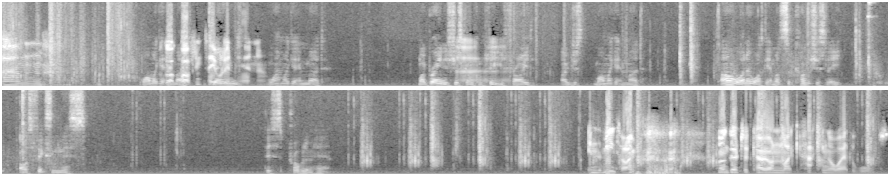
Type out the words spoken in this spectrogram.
Um, Why am I getting mud? table in James, here now. Why am I getting mud? My brain is just gone completely Uh. fried. I'm just. Why am I getting mud? Oh, I know why I was getting mud. Subconsciously, I was fixing this. This problem here. In the meantime, I'm going to carry on like hacking away at the walls.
